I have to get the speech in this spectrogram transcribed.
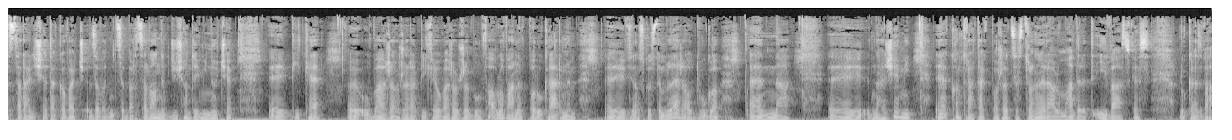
starali się atakować zawodnicy Barcelony. W 10 minucie e, Pique uważał, Gerard Pique uważał, że był faulowany w polu karnym. W związku z tym leżał długo na, na ziemi. Kontratak poszedł ze strony Realu Madryt i Vasquez, Lucas Vasquez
